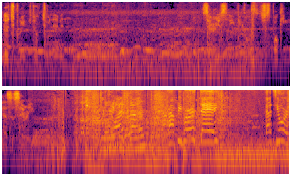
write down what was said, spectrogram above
Let's crank it up to 11. Seriously, because it's just fucking necessary. What the? Happy birthday! That's yours.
